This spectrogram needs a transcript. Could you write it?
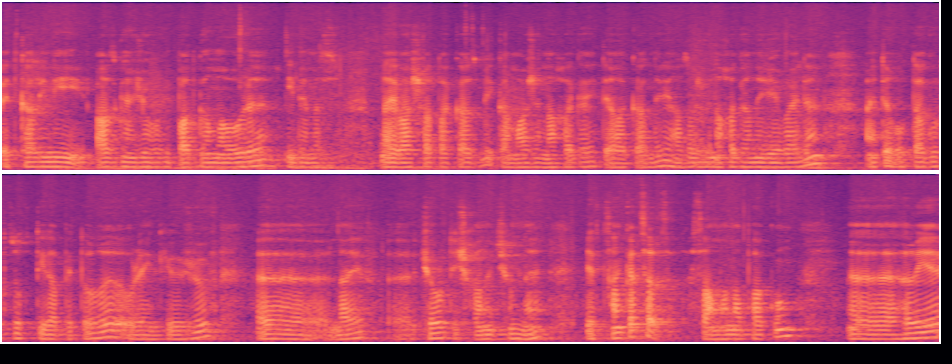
պետքա լինի ազգային ժողովի падգամավորը իդեմս նաև աշխատակազմի կամ ԱԺ նախագահի տեղակալների, հանձնաժողովի նախագահների եւ այլն, այնտեղ օգտագործող տիրապետողը օրենքի ուժով նաև 4-րդ իշխանությունն է եւ ցանկացած սահմանափակում հղի է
